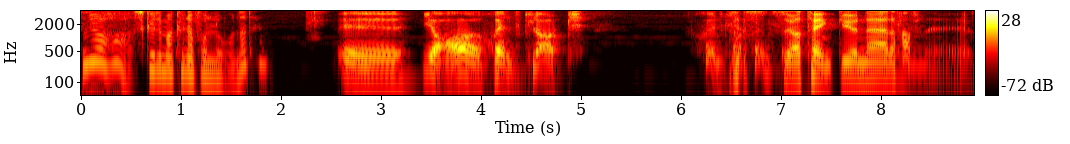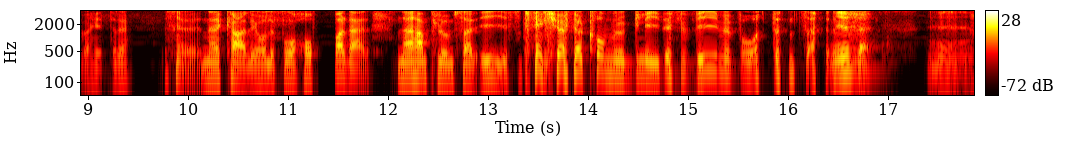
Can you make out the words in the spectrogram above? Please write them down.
Jaha, skulle man kunna få låna den? Eh, ja, självklart. Självklart. självklart. Så jag tänker ju när han, eh, vad heter det? när Kali håller på och hoppar där, när han plumsar i så tänker jag jag kommer och glider förbi med båten så här. Just det. Eh,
